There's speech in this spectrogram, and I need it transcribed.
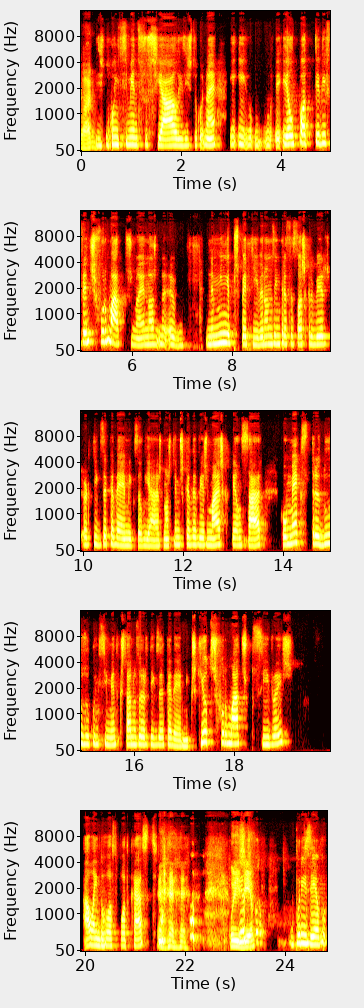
Claro. Existe o conhecimento social, existe o, não é? E, e, ele pode ter diferentes formatos, não é? Nós, na minha perspectiva, não nos interessa só escrever artigos académicos, aliás, nós temos cada vez mais que pensar como é que se traduz o conhecimento que está nos artigos académicos, que outros formatos possíveis, além do vosso podcast, por exemplo, por exemplo,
